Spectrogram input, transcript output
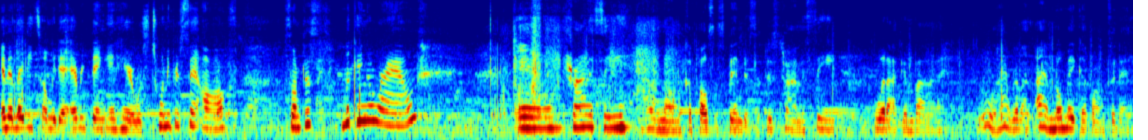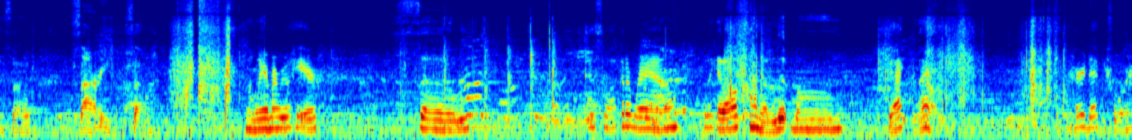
And the lady told me that everything in here was 20% off. So I'm just looking around and trying to see. I don't know, I'm a compulsive spender, so just trying to see what I can buy. Ooh, I didn't realize I have no makeup on today, so sorry. So I'm wearing my real hair. So just walking around. I got all kind of lip balm. Jack Black. Never heard that before.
